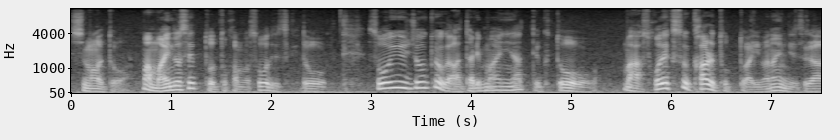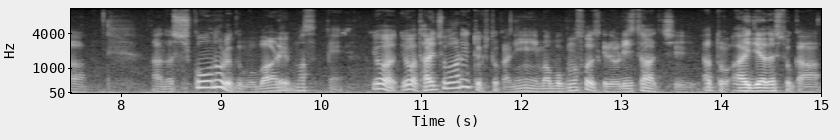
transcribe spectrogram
しまうとまあマインドセットとかもそうですけどそういう状況が当たり前になっていくとまあそこですぐ変わるととは言わないんですがあの思考能力も奪われますね。要は要は体調悪い時とかに、まあ、僕もそうですけどリサーチあとアイデア出しとか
